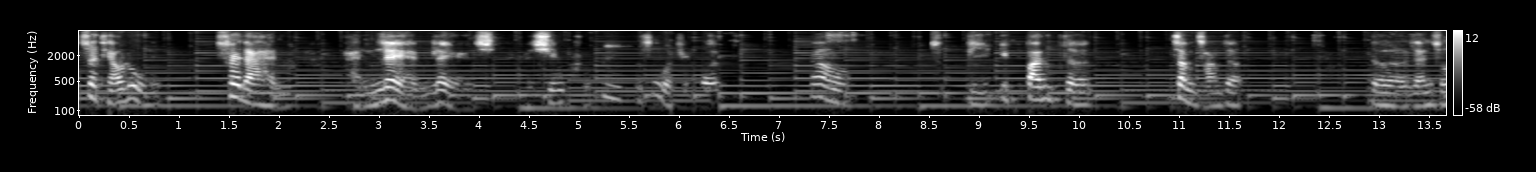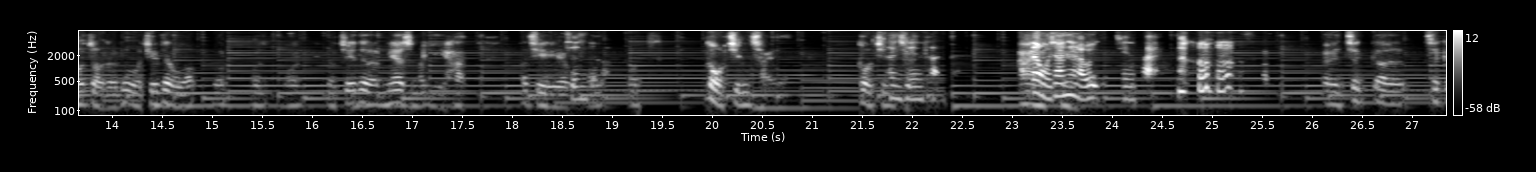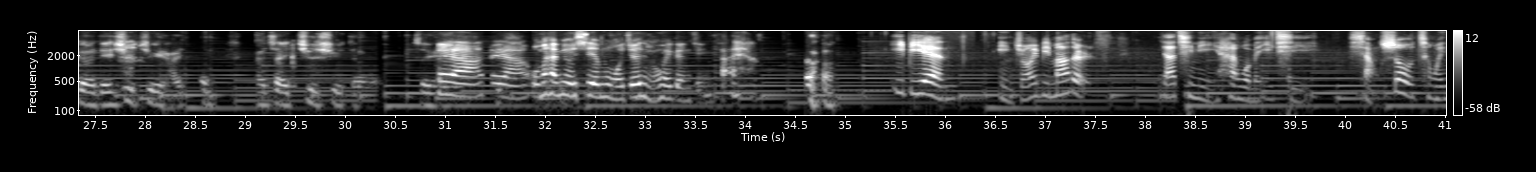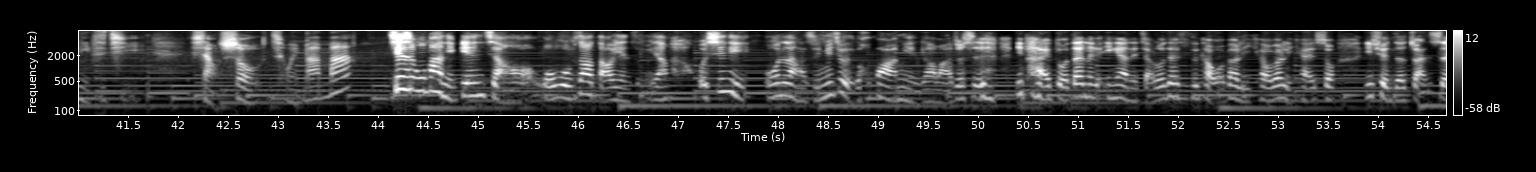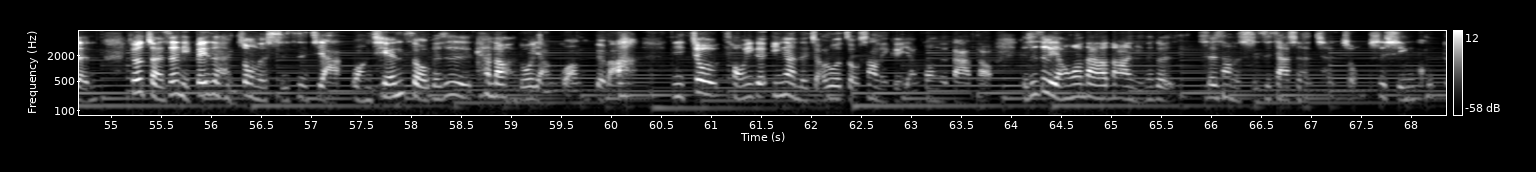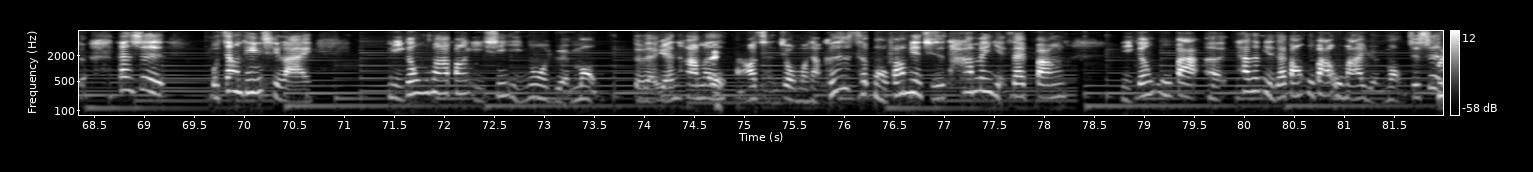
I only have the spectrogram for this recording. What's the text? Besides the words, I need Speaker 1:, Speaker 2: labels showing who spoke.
Speaker 1: 这条路虽然很很累、很累、很辛很辛苦，嗯，可是我觉得让比一般的正常的的人所走的路，我觉得我我我我我觉得没有什么遗憾，而且
Speaker 2: 真的
Speaker 1: 够精彩的，够精彩，
Speaker 2: 很精彩。但我相信还会更精彩。
Speaker 1: 呃，这个这个连续剧还还在继续的这个。
Speaker 2: 对啊，对啊，我们还没有谢幕，我觉得你们会更精彩。
Speaker 3: EBN Enjoy Being Mothers，邀请你和我们一起享受成为你自己，享受成为妈妈。
Speaker 2: 其实乌爸，你边讲哦，我我不知道导演怎么样，我心里我脑子里面就有一个画面，你知道吗？就是 你本来躲在那个阴暗的角落，在思考我要不要离开，我要不要离开的时候，你选择转身，就转身，你背着很重的十字架往前走，可是看到很多阳光，对吧？你就从一个阴暗的角落走上了一个阳光的大道，可是这个阳光大道，当然你那个身上的十字架是很沉重，是辛苦的。但是我这样听起来，你跟乌妈帮以心以诺圆梦。对不对？圆他们想要成就梦想，可是从某方面，其实他们也在帮你跟乌爸，呃，他们也在帮乌爸乌妈圆梦。只是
